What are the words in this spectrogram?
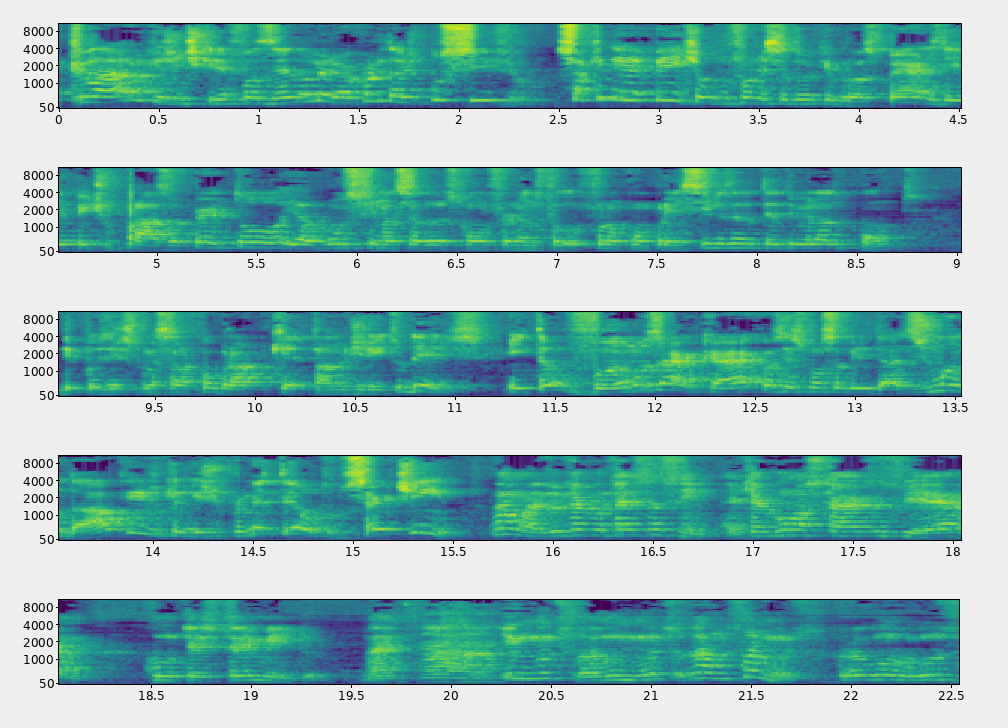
claro que a gente queria fazer da melhor qualidade possível. Só que de repente algum fornecedor quebrou as pernas, de repente o prazo apertou e alguns financiadores, como o Fernando falou, foram compreensíveis até determinado ponto. Depois eles começaram a cobrar porque está no direito deles. Então vamos arcar com as responsabilidades de mandar o que, o que a gente prometeu, tudo certinho. Não, mas o que acontece é assim, é que algumas cartas vieram com o texto tremido, né? E muitos, muitos, não, não foi muitos, foram alguns, alguns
